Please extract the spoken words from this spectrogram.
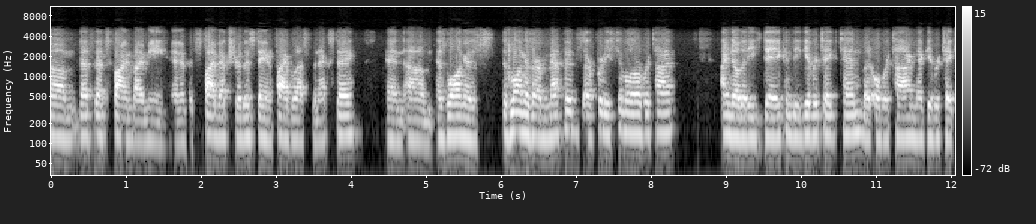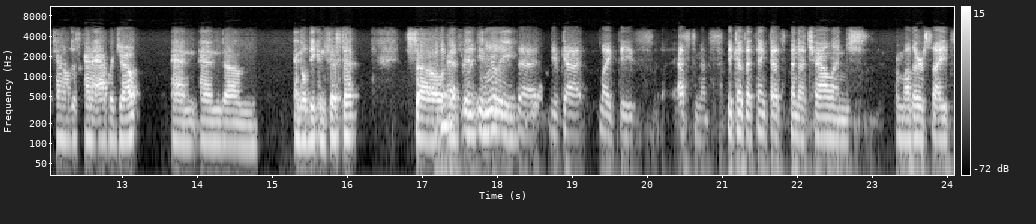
um, that's, that's fine by me. And if it's five extra this day and five less the next day, and um, as long as as long as our methods are pretty similar over time, I know that each day it can be give or take 10, but over time that give or take 10 will just kind of average out and and um, and it'll be consistent. So I really, in really that you've got like these estimates because I think that's been a challenge from other sites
